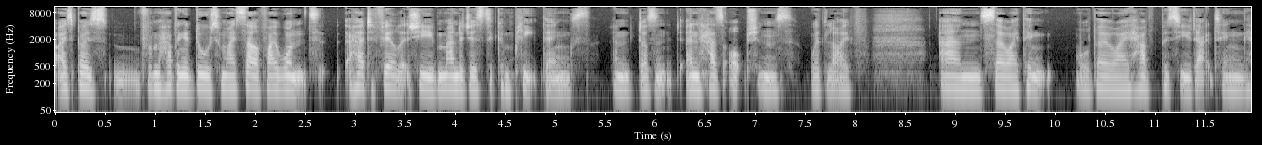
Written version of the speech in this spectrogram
I suppose, from having a daughter myself, I want her to feel that she manages to complete things and doesn't, and has options with life. And so I think although I have pursued acting,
